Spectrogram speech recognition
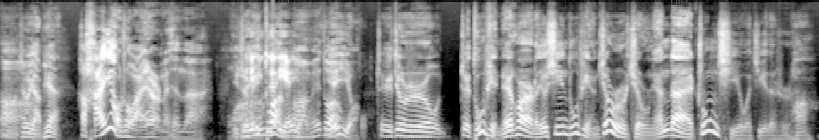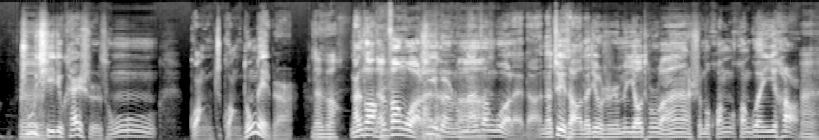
啊，就是鸦片，还还有这玩意儿呢，现在一直没应该也有啊，没断也有。这个就是这毒品这块儿的，有新型毒品，就是九十年代中期，我记得是哈，初嗯期就开始从广广东那边、南方，南方、南方过来，基本上从南啊方过来的。那最早的就是什么摇头丸啊，什么皇皇冠一号，嗯，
